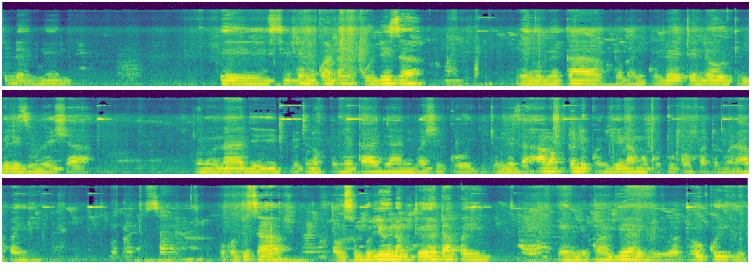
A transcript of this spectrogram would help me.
Shida ni nini? Eh, si ndio nilikuwa nataka kuuliza venye umekaa kutoka nikulete, ndio wiki mbili zimeisha. Unaonaje hii plot na kupeleka aje? Yani maisha ikoje? Tunaweza hama kutende kwingine ama uko tu comfortable hapa hivi? Uko tu sawa. Uko tu sawa? Hausumbuliwi na mtu yeyote hapa hivi? Eh, Eh, nilikwambia hivi watu huku hivi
